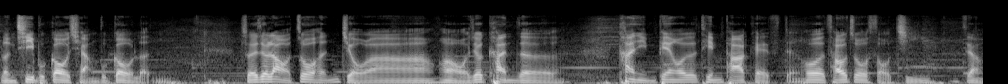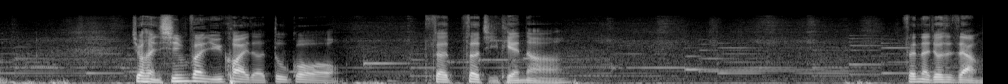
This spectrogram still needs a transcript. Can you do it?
冷气不够强不够冷，所以就让我坐很久啦。哈，我就看着看影片或者听 podcast 或者操作手机这样。就很兴奋、愉快的度过这这几天呢，真的就是这样。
